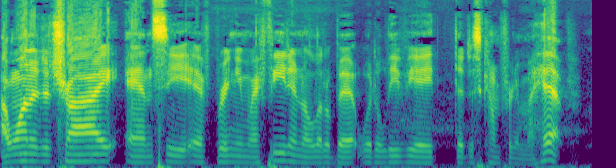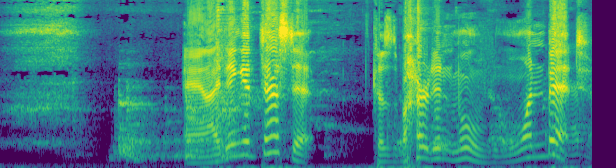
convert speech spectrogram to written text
I wanted to try and see if bringing my feet in a little bit would alleviate the discomfort in my hip. And I didn't get to test it because the bar didn't move one bit.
